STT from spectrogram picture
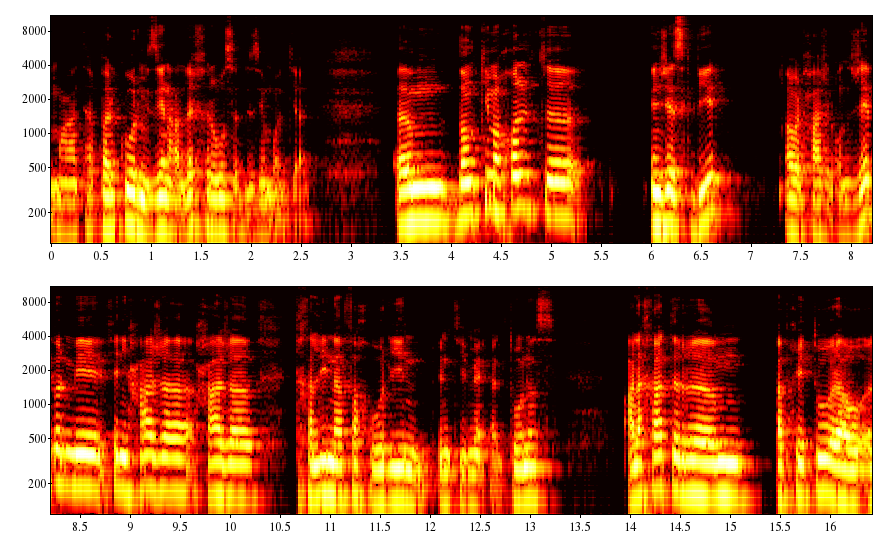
معناتها parcours مزيان على الآخر وصلت deuxième mondiale. donc كيما قلت إنجاز كبير أول حاجة الانس جابر mais ثاني حاجة حاجة تخلينا فخورين بانتمائنا لتونس. على خاطر après tout راهو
